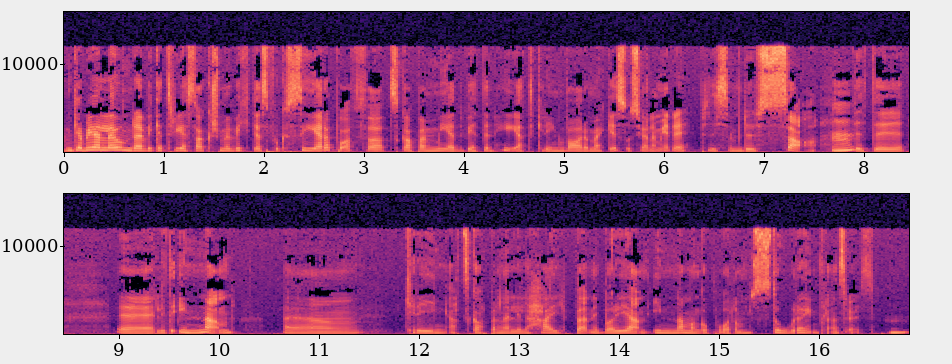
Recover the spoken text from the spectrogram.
Gabriella undrar vilka tre saker som är viktigast att fokusera på för att skapa medvetenhet kring varumärke i sociala medier. Precis som du sa mm. lite, i, eh, lite innan. Eh, kring att skapa den här lilla hypen i början innan man går på de stora influencers. Mm.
